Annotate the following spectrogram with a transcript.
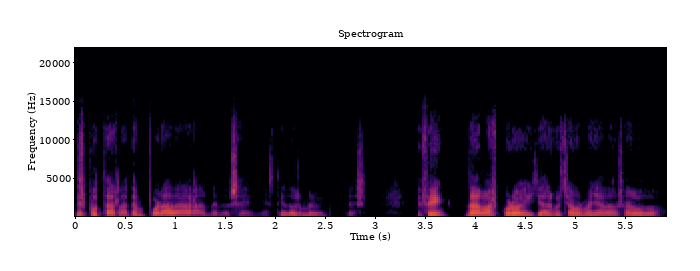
disputar la temporada al menos en este 2023. En fin, nada más por hoy. Ya nos escuchamos mañana. Un saludo.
